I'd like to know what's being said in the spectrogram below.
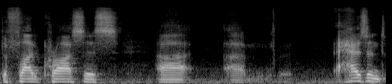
the flood crisis uh, um, hasn't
